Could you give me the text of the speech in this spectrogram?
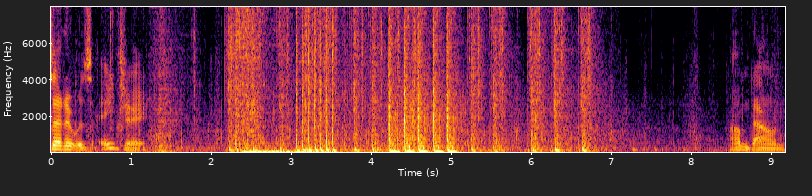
Said it was AJ. I'm down.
